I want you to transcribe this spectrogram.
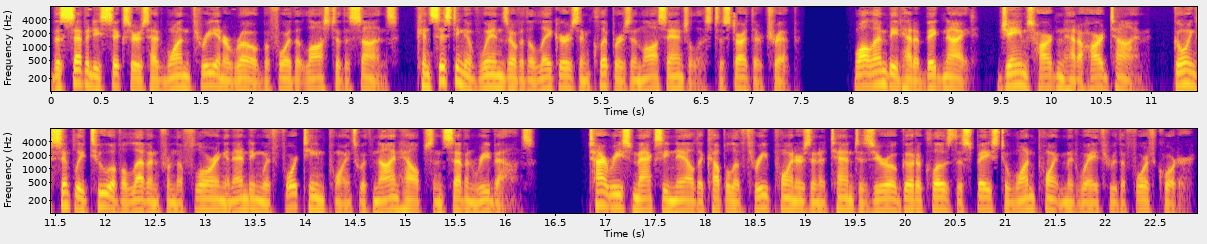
The 76ers had won three in a row before that loss to the Suns, consisting of wins over the Lakers and Clippers in Los Angeles to start their trip. While Embiid had a big night, James Harden had a hard time, going simply 2 of 11 from the flooring and ending with 14 points with 9 helps and 7 rebounds. Tyrese Maxey nailed a couple of three pointers in a 10 0 go to close the space to one point midway through the fourth quarter,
